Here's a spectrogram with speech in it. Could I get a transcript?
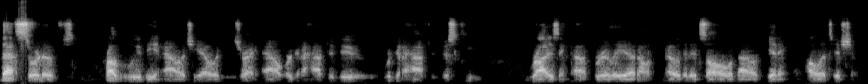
that's sort of probably the analogy I would use right now. We're going to have to do. We're to have to just keep rising up. Really, I don't know that it's all about getting a politician.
